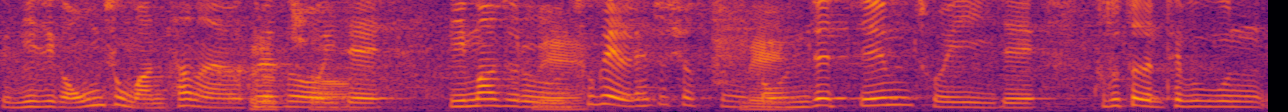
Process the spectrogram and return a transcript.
그 니즈가 엄청 많잖아요. 그래서 그렇죠. 이제 리마주로 네. 소개를 해주셨으니까 네. 언제쯤 저희 이제 구독자들 대부분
